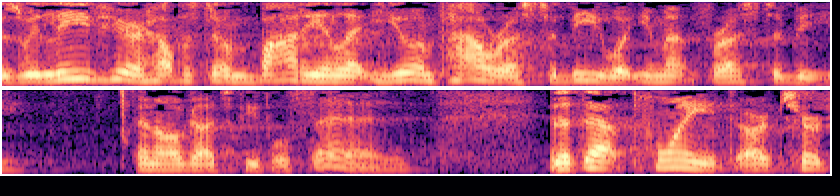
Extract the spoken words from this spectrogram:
As we leave here, help us to embody and let you empower us to be what you meant for us to be. And all God's people said. And at that point, our church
